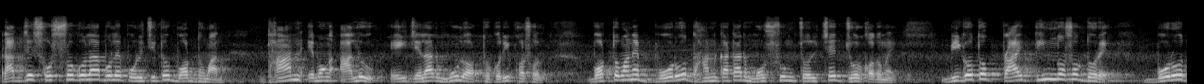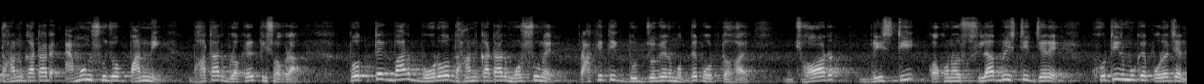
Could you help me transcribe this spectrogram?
রাজ্যে শস্যগোলা বলে পরিচিত বর্ধমান। ধান এবং আলু এই জেলার মূল অর্থকরী ফসল। বর্তমানে বোরো ধান কাটার মরশুম চলছে জোর কদমে। বিগত প্রায় তিন দশক ধরে বোরো ধান কাটার এমন সুযোগ পাননি ভাতার ব্লকের কৃষকরা। প্রত্যেকবার বোরো ধান কাটার মরশুমে প্রাকৃতিক দুর্যোগের মধ্যে পড়তে হয়। ঝড়, বৃষ্টি, কখনো শিলাবৃষ্টির জেরে ক্ষতির মুখে পড়েছেন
